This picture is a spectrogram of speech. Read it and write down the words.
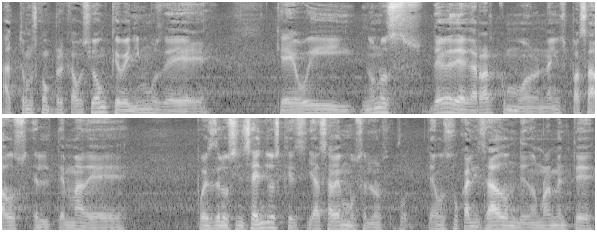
actuemos con precaución, que venimos de que hoy no nos debe de agarrar como en años pasados el tema de pues de los incendios que ya sabemos tenemos focalizado donde normalmente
